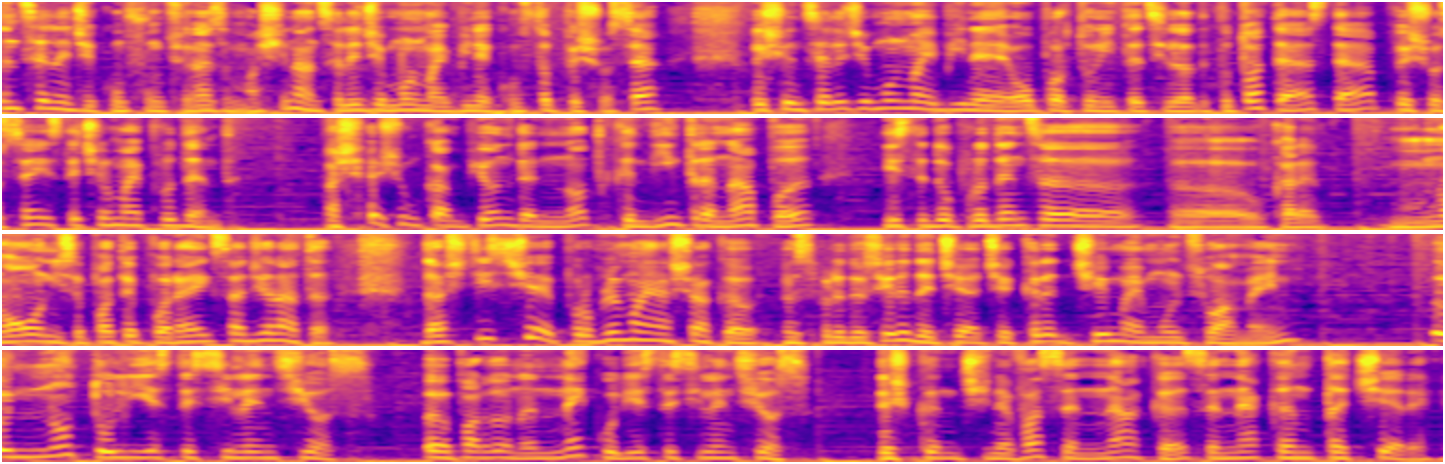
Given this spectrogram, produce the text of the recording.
înțelege cum funcționează mașina, înțelege mult mai bine cum stă pe șosea, își înțelege mult mai bine oportunitățile. Cu toate astea, pe șosea este cel mai prudent. Așa și un campion de not, când intră în apă, este de o prudență uh, care nouă ni se poate părea exagerată. Dar știți ce? Problema e așa că, spre deosebire de ceea ce cred cei mai mulți oameni, în notul este silențios. Uh, pardon, în necul este silențios. Deci când cineva se neacă, se neacă în tăcere.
